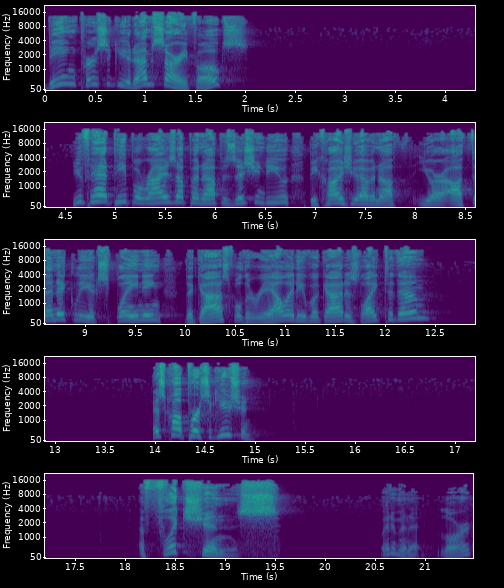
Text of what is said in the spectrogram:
Being persecuted, I'm sorry, folks. You've had people rise up in opposition to you because you, have an, you are authentically explaining the gospel, the reality of what God is like to them. That's called persecution. Afflictions. Wait a minute, Lord.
